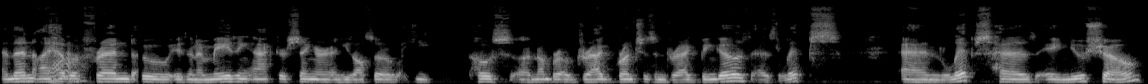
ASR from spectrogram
And then I yeah. have a friend who is an amazing actor singer, and he's also he hosts a number of drag brunches and drag bingos as Lips. And Lips has a new show,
